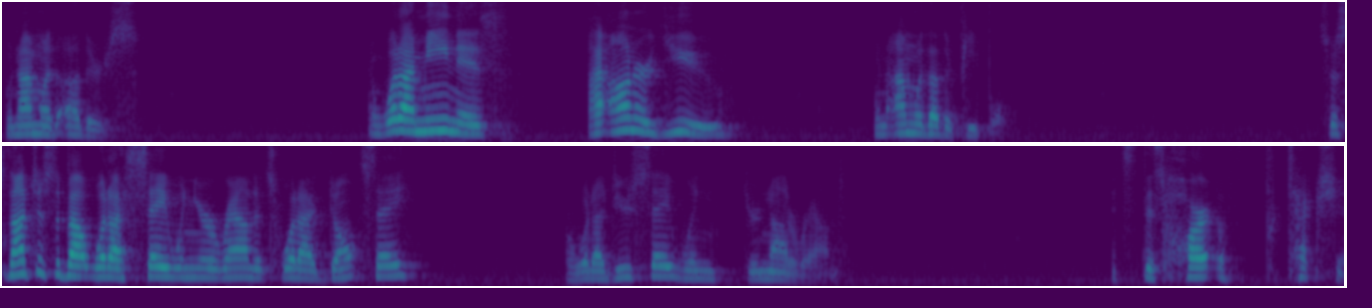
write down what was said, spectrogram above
when I'm with others. And what I mean is, I honor you when I'm with other people. So it's not just about what I say when you're around, it's what I don't say or what I do say when you're not around. It's this heart of protection,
